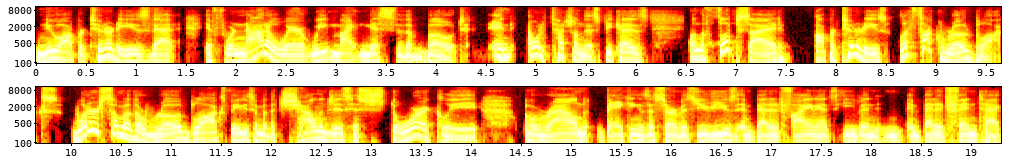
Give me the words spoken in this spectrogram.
new opportunities that if we're not aware, we might miss the boat. And I want to touch on this because on the flip side, opportunities, let's talk roadblocks. What are some of the roadblocks, maybe some of the challenges historically around banking as a service? You've used embedded finance, even embedded fintech.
